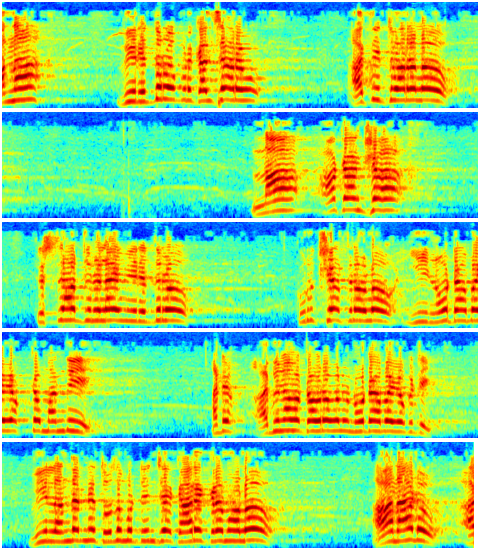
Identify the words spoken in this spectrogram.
అన్నా వీరిద్దరూ ఇప్పుడు కలిశారు. అతి త్వరలో నా ఆకాంక్ష కృష్ణార్జునులై వీరిద్దరూ కురుక్షేత్రంలో ఈ నూట యాభై ఒక్క మంది అంటే అభినవ కౌరవులు నూట యాభై ఒకటి. వీళ్ళందరినీ తుదముట్టించే కార్యక్రమంలో ఆనాడు ఆ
